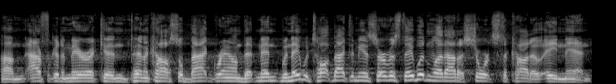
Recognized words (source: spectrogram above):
um, African-American Pentecostal background that men, when they would talk back to me in service, they wouldn't let out a short staccato amen.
